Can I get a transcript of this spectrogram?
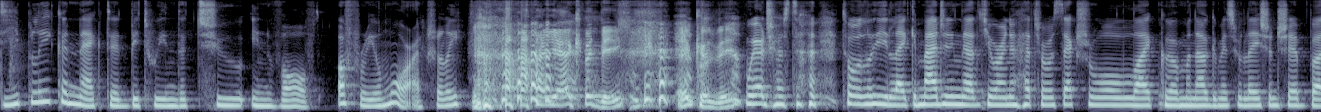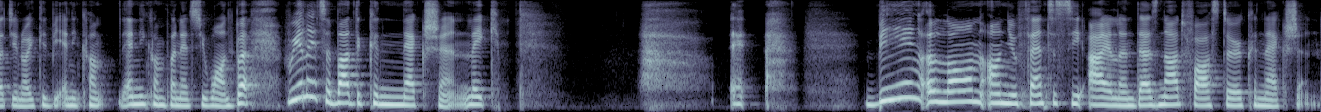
deeply connected between the two involved or three or more actually. Yeah it could be. It could be. We're just uh, totally like imagining that you're in a heterosexual like uh, monogamous relationship but you know it could be any com- any components you want. But really it's about the connection. Like being alone on your fantasy island does not foster connection.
